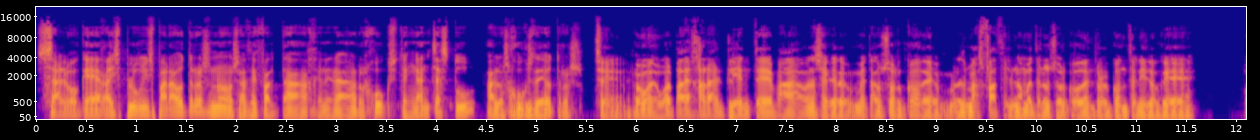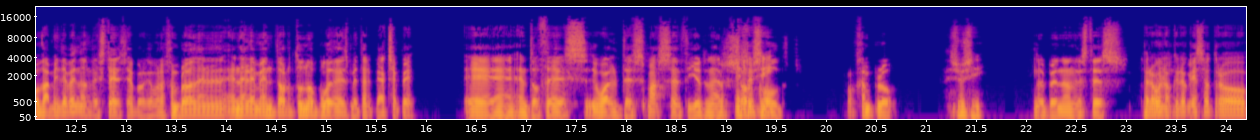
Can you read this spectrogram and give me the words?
salvo que hagáis plugins para otros, no os hace falta generar hooks. Te enganchas tú a los hooks de otros. Sí, pero bueno, igual para dejar al cliente, para, no sé, que meta un shortcode, es más fácil, ¿no? Meter un shortcode dentro del contenido que... O también depende de donde estés, ¿eh? Porque, por ejemplo, en, el- en Elementor tú no puedes meter PHP. Eh, entonces, igual te es más sencillo tener shortcodes, por ejemplo. Eso sí. Depende de donde estés. Pero bueno, creo que es otro,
